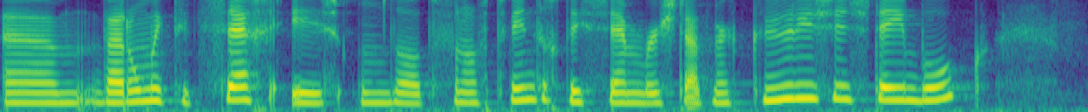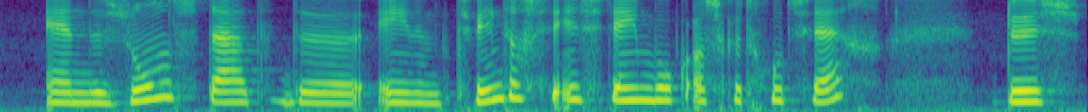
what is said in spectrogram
um, waarom ik dit zeg is omdat vanaf 20 december staat Mercurius in Steenbok. En de zon staat de 21ste in Steenbok, als ik het goed zeg. Dus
